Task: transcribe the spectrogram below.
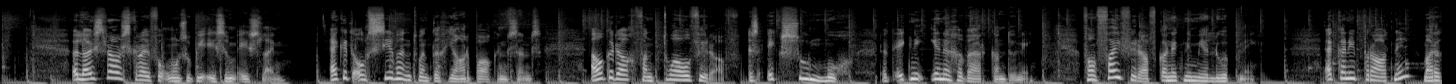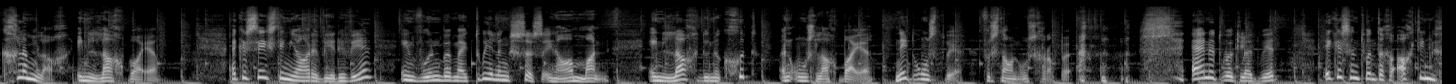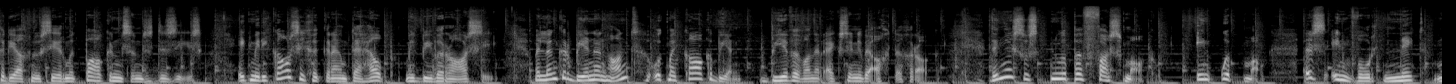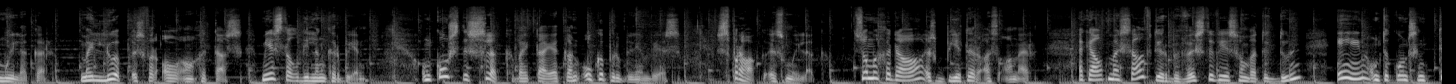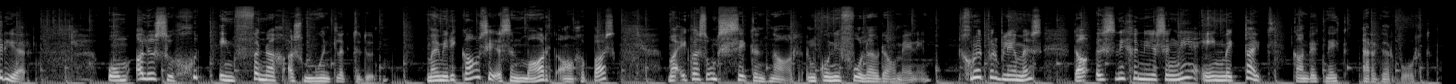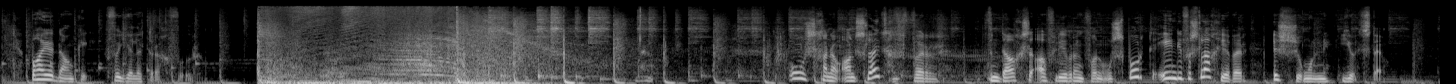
'n Luisteraar skryf vir ons op die SMS-lyn. Ek het al 27 jaar Parkinsons. Elke dag van 12 uur af is ek so moeg dat ek nie enige werk kan doen nie. Van 5 uur af kan ek nie meer loop nie. Ek kan nie praat nie, maar ek glimlag en lag baie. Ek is 16 jaar weduwee en woon by my tweelingsus en haar man en lag doen ek goed en ons lag baie. Net ons twee verstaan ons grappe. en dit ook laat weet, ek is in 2018 gediagnoseer met Parkinson's disease. Het medikasie gekry om te help met bewerasie. My linkerbeen en hand, ook my kakebeen, bewe wanneer ek senuweeagtig raak. Dinge soos knope vasmaak en oopmaak is en word net moeiliker. My loop is veral aangetas, meestal die linkerbeen. Om kos te sluk by tye kan ook 'n probleem wees. Spraak is moeilik. Sommige dae is beter as ander. Ek help myself deur bewus te wees van wat ek doen en om te konsentreer om alles so goed en vinnig as moontlik te doen. My medikasie is in Maart aangepas, maar ek was ontsettend naar en kon nie volhou daarmee nie. Groot probleem is, daar is nie genesing nie en met tyd kan dit net erger word. Baie dankie vir julle terugvoer. Ons gaan nou aansluit vir vandag se aflewering van ons sport en die verslaggewer is Shaun Jooste.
